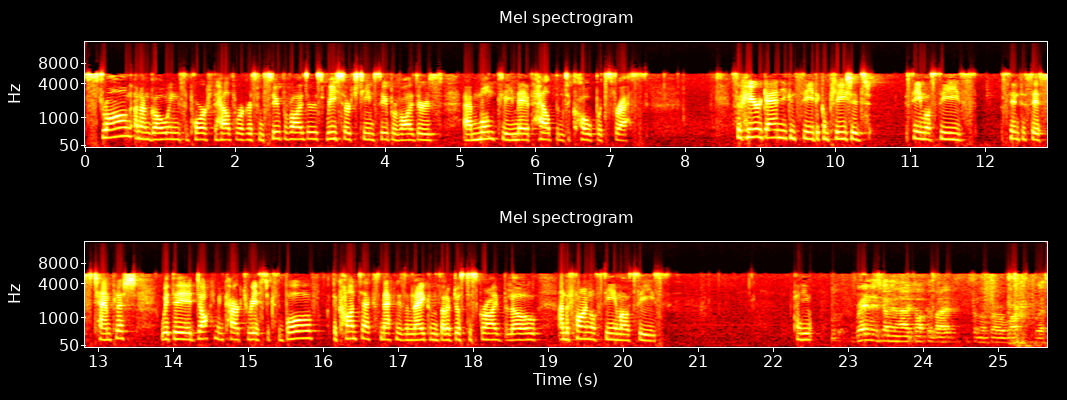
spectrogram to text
Strong and ongoing support for the health workers from supervisors, research team supervisors, uh, monthly may have helped them to cope with stress. So here again you can see the completed CMOC's synthesis template with the document characteristics above, the context, mechanism and outcomes that I've just described below, and the final CMOCs. Thank you. Brynne is going to now talk about some of our work with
